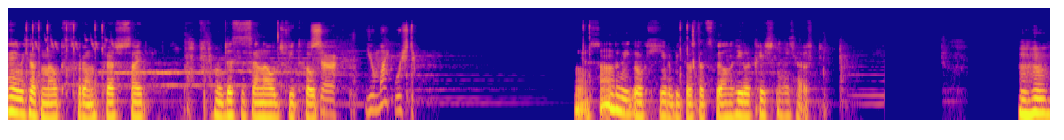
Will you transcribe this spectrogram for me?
Okay, we have note from crash site. This is an OG code. Sir, you might wish to. Yes, and we go here because that's the only location we have. Mm-hmm.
